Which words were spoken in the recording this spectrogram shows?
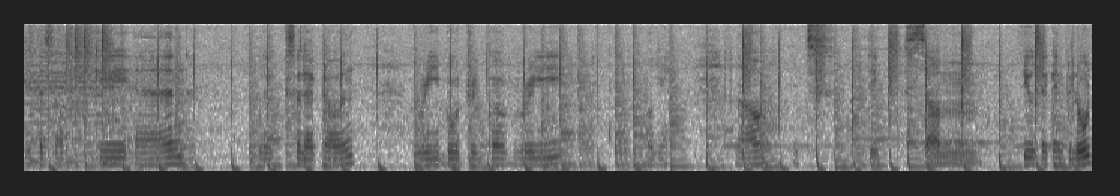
Hit the soft key and click select on. Reboot recovery. Okay. Now it's take some few seconds to load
